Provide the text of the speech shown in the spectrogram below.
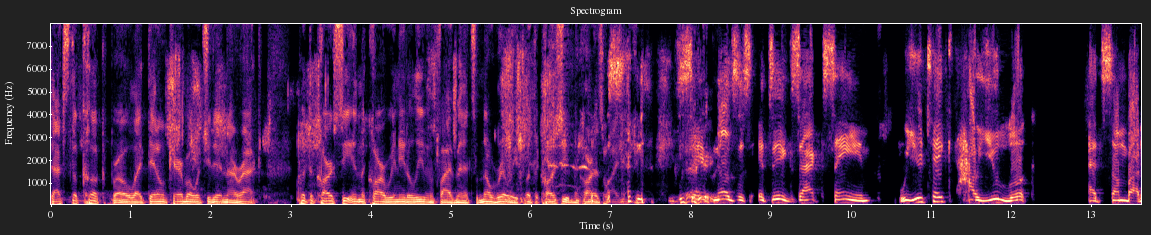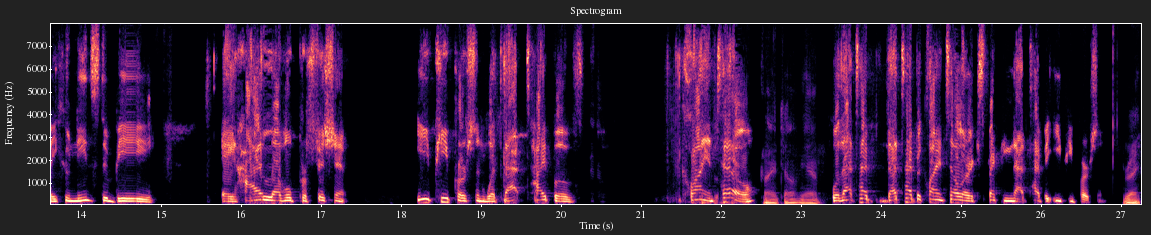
that's the cook, bro. Like they don't care about what you did in Iraq. Put the car seat in the car. We need to leave in five minutes. No, really, put the car seat in the car. That's why. No it's, just, it's the exact same you take how you look at somebody who needs to be a high level proficient ep person with that type of clientele clientele. Yeah, well that type that type of clientele are expecting that type of ep person right.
